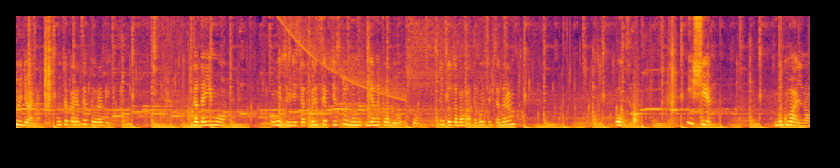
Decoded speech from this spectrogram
Все ідеально. Оце по рецепту робіть. Додаємо 80, в рецепті 100, ну я не кладу 100. 100 то забагато, 80 грам. Оцет. І ще буквально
